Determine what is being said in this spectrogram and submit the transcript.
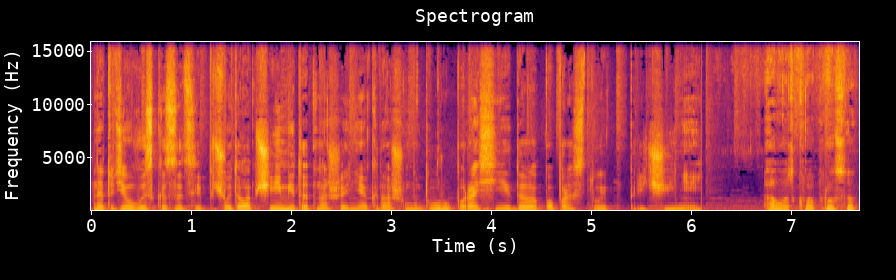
на эту тему высказаться и почему это вообще имеет отношение к нашему туру по России? Да по простой причине. А вот к вопросу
